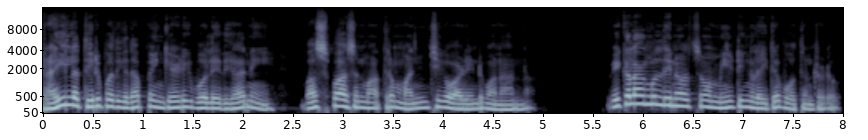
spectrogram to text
రైళ్ళ తిరుపతికి తప్ప ఇంకేడికి పోలేదు కానీ బస్ పాసుని మాత్రం మంచిగా వాడిండు మా నాన్న. వికలాంగుల దినోత్సవం మీటింగ్లు అయితే పోతుంటాడు.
